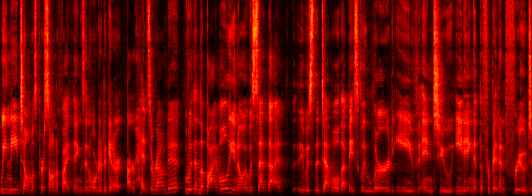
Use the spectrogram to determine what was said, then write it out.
we need to almost personify things in order to get our, our heads around it. Within the Bible, you know, it was said that it was the devil that basically lured Eve into eating the forbidden fruit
